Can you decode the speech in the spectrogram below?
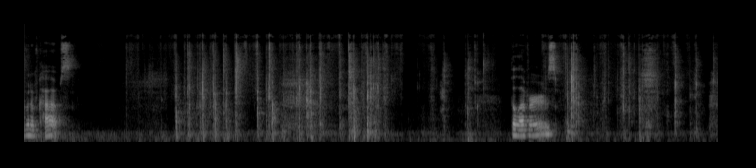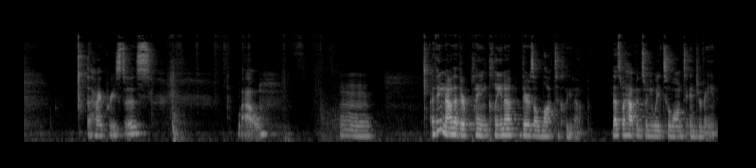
Seven of Cups. The Lovers. The High Priestess. Wow. Mm. I think now that they're playing cleanup, there's a lot to clean up. That's what happens when you wait too long to intervene.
